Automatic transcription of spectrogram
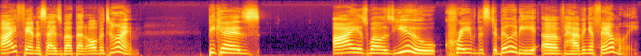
I fantasize about that all the time because I, as well as you, crave the stability of having a family.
